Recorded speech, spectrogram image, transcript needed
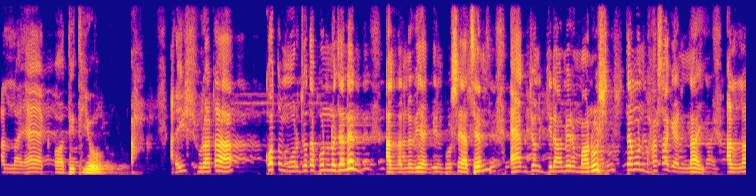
আল্লাহ এক অদ্বিতীয়। আর এই সূরাটা কত মর্যাদাপূর্ণ জানেন? আল্লাহ নবী একদিন বসে আছেন, একজন গ্রামের মানুষ, তেমন ভাষা জ্ঞান নাই। আল্লাহ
